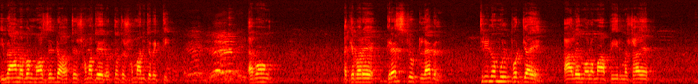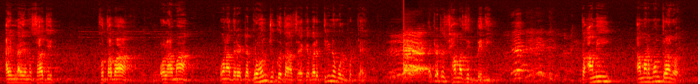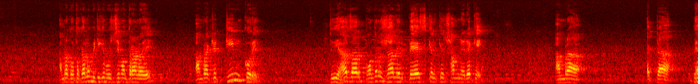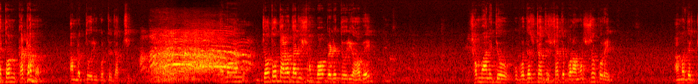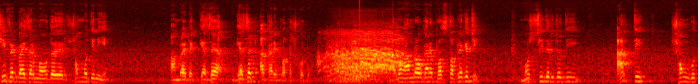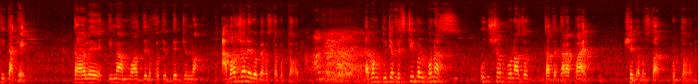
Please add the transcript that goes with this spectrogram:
ইমাম এবং মসজিদরা হচ্ছে সমাজের অত্যন্ত সম্মানিত ব্যক্তি। এবং একেবারে গ্রেসরুট লেভেল তৃণমূল পর্যায়ে আলে মলমা পীর মশায়েক আইমাই মসাজিদ, খতাবা, ওলামা, ওনাদের একটা গ্রহণযোগ্যতা আছে একেবারে তৃণমূল পর্যায়ে। এটা একটা সামাজিক বেদি। তো আমি, আমার মন্ত্রণালয় আমরা গতকালও মিটিংয়ে বসছি মন্ত্রণালয়ে। আমরা একটা টিম করে দুই হাজার পনেরো সালের পে সামনে রেখে আমরা একটা বেতন কাঠামো আমরা তৈরি করতে যাচ্ছি। এবং যত তাড়াতাড়ি সম্ভব এটা তৈরি হবে। সম্মানিত উপদেষ্টাদের সাথে পরামর্শ করে আমাদের চিফ অ্যাডভাইজার মহোদয়ের সম্মতি নিয়ে আমরা এটা গ্যাজে গ্যাজেট আকারে প্রকাশ করব। এবং আমরা ওখানে প্রস্তাব রেখেছি, মসজিদের যদি আর্থিক সঙ্গতি থাকে, তাহলে ইমাম মুয়াজ্জিন খতিবদের জন্য আবাসনেরও ব্যবস্থা করতে হবে। এবং দুইটা ফেস্টিভ্যাল বোনাস উৎসব বোনাস যাতে তারা পায়, সে ব্যবস্থা করতে হবে।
